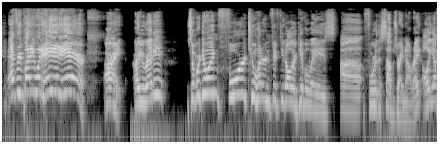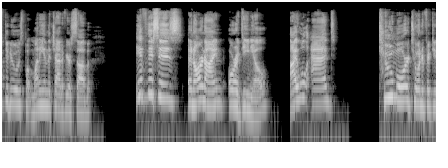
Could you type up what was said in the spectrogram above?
Everybody would hate it here. All right. Are you ready? So we're doing four $250 giveaways uh, for the subs right now, right? All you have to do is put money in the chat if you're a sub. If this is an R9 or a Dino, I will add two more $250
